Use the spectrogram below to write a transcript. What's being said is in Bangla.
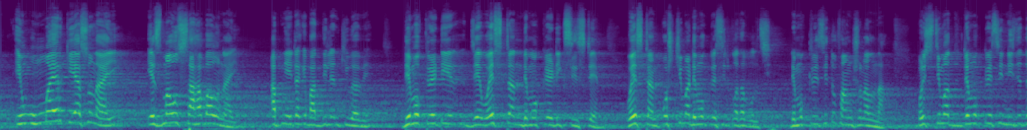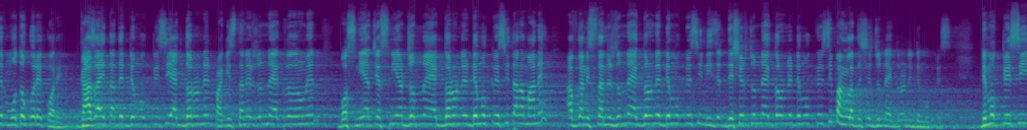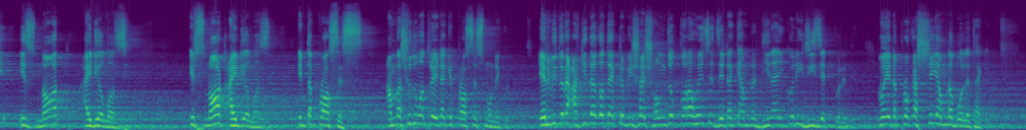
উম্মায়ের কিয়াসও নাই, ইজমাউস সাহাবাও নাই। আপনি এটাকে বাদ দিলেন কীভাবে? ডেমোক্রেটির যে ওয়েস্টার্ন ডেমোক্রেটিক সিস্টেম, ওয়েস্টার্ন পশ্চিমা ডেমোক্রেসির কথা বলছি। ডেমোক্রেসি তো ফাংশনাল না। পশ্চিমা ডেমোক্রেসি নিজেদের মতো করে করে। গাজায় তাদের ডেমোক্রেসি এক ধরনের, পাকিস্তানের জন্য এক ধরনের, বসনিয়া চেসনিয়ার জন্য এক ধরনের ডেমোক্রেসি তারা মানে আফগানিস্তানের জন্য এক ধরনের ডেমোক্রেসি, নিজের দেশের জন্য এক ধরনের ডেমোক্রেসি, বাংলাদেশের জন্য এক ধরনের democracy. Democracy is not ideology it's not ideology it the process আমরা শুধুমাত্র এটাকে প্রসেস মনে করি। এর ভিতরে আকিদাগত একটা বিষয় সংযোগ করা হয়েছে, যেটাকে আমরা ডিনাই করি রিজেক্ট করে দিই। এবং এটা প্রকাশ্যেই আমরা বলে থাকি।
